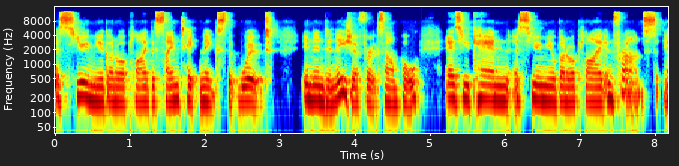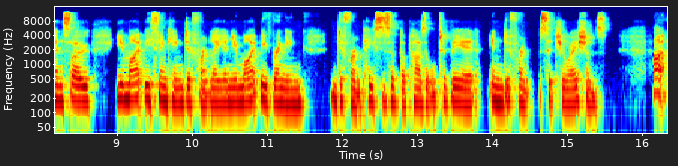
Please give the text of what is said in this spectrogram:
assume you're going to apply the same techniques that worked in Indonesia, for example, as you can assume you're going to apply in France. And so you might be thinking differently and you might be bringing different pieces of the puzzle to bear in different situations. I,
